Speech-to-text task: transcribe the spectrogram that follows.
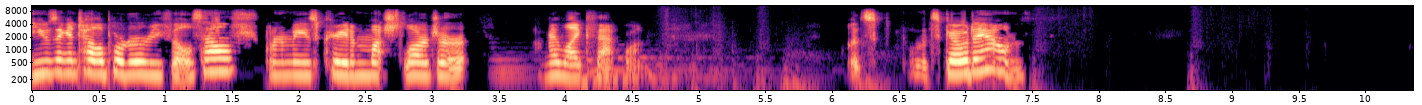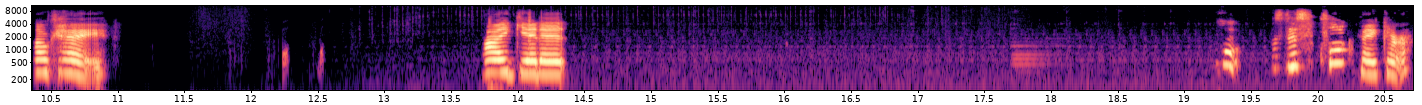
using a teleporter refills health. Enemies create a much larger. I like that one. Let's let's go down. Okay. I get it. Oh, is this Clockmaker?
